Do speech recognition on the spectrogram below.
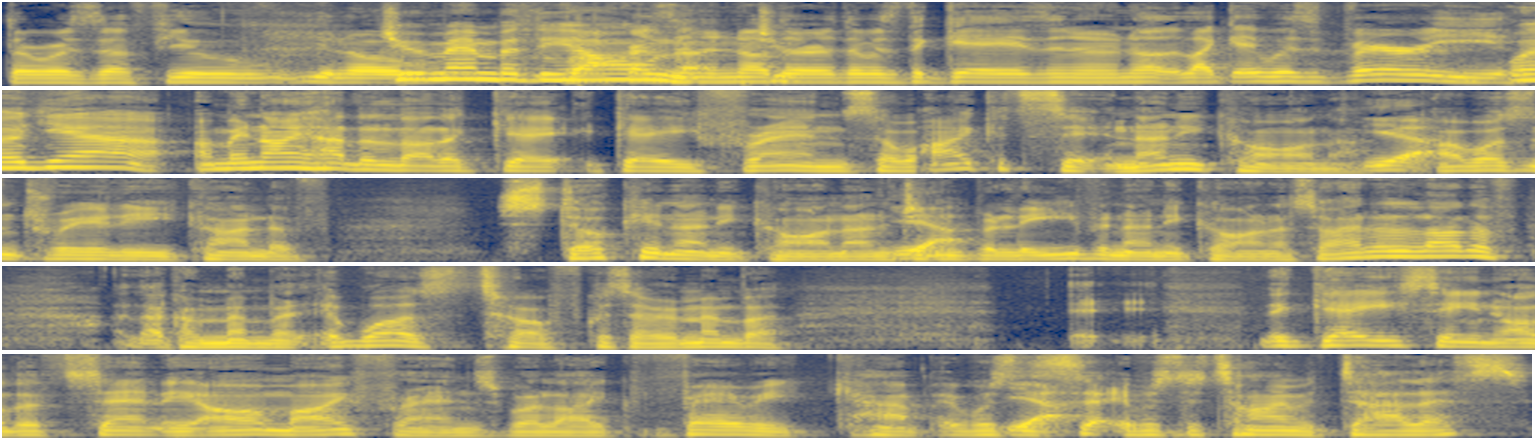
There was a few, you know. Do you remember the rockers owner? in Do you- another? there was the gays in another. Like it was very. Well, yeah. I mean, I had a lot of gay, gay friends, so I could sit in any corner. Yeah. I wasn't really kind of stuck in any corner and Yeah. didn't believe in any corner. So I had a lot of, like, I remember it was tough because I remember it- the gay scene, or the, certainly all my friends were like very camp. It was Yeah. the, it was the time of Dallas,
